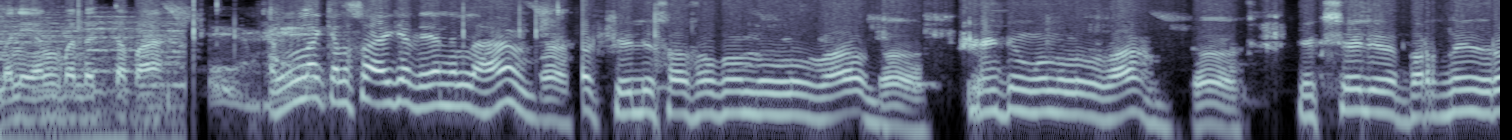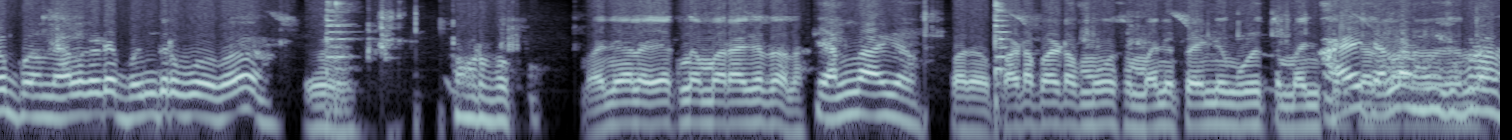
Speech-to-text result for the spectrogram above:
ಮನೆ ಹೆಂಗ್ ಬಂದೈತಪ್ಪ? ಎಲ್ಲ ಕೆಲಸ ಆಗ್ಯದ ಏನಿಲ್ಲ. ಶೈಲಿ ಸಾಸೋದೊಂದು ಉಳ್ದ ಪೇಂಟಿಂಗ್ ಒಂದು ಉಳಿದ ಎಕ್ಸೈಲಿ ಬರ್ದಿದ್ರ ಮೇಲ್ಗಡೆ ಬಂದಿರ್ಬೋದು. ನೋಡ್ಬೇಕು. ಮನೆ ಎಲ್ಲ ಏಕ್ ನಂಬರ್ ಆಗ್ಯದಲ್ಲ? ಎಲ್ಲ ಆಗ್ಯಾವ. ಪಟ- ಪಟ ಮೂಸ ಮನೆ ಪೆಂಡಿಂಗ್ ಉಳಿತು ಮನೆ ಎಲ್ಲ ಮುಗಿಸ್ಬಿಡೋಣ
